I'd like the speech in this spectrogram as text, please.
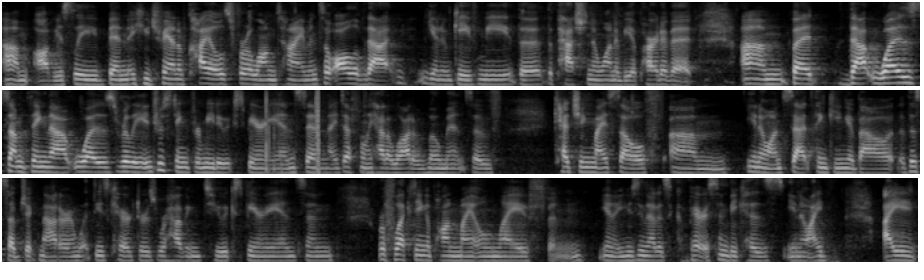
Um, obviously, been a huge fan of Kyle's for a long time. And so all of that, you know, gave me the, the passion to want to be a part of it. Um, but that was something that was really interesting for me to experience. And I definitely had a lot of moments of, catching myself, um, you know, on set thinking about the subject matter and what these characters were having to experience and reflecting upon my own life and, you know, using that as a comparison because, you know, I, I,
